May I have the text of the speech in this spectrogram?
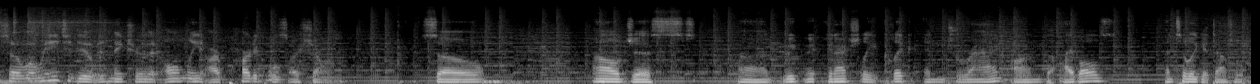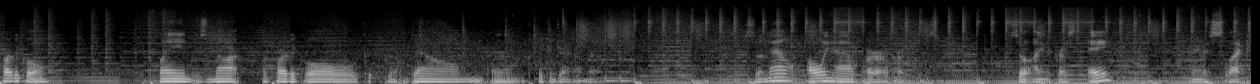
So what we need to do is make sure that only our particles are shown. So I'll just, uh, we, we, can actually click and drag on the eyeballs until we get down to a particle. The plane is not a particle, go down, and click and drag on those. So now all we have are our particles. So I'm going to press A, I'm going to select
